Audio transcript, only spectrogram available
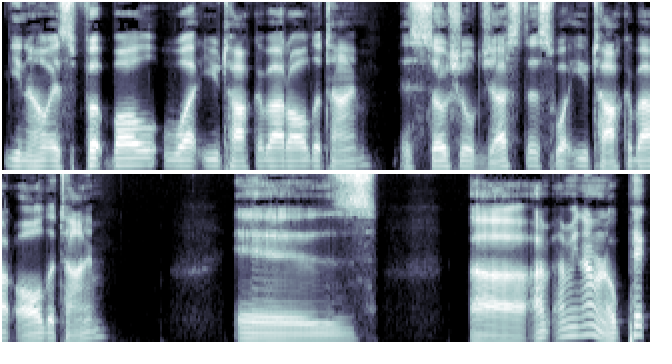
you know, is football what you talk about all the time? Is social justice what you talk about all the time? Is uh, I, I mean, I don't know. Pick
